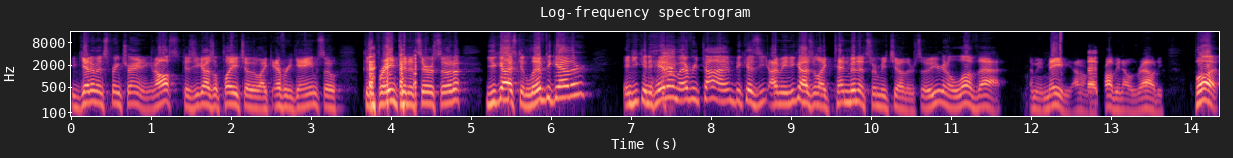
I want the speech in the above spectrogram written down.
You get him in spring training, and also because you guys will play each other like every game. So because Bradenton and Sarasota, you guys can live together and you can hit them every time because I mean you guys are like ten minutes from each other, so you're gonna love that. I mean, maybe I don't know, probably not with Rowdy, but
